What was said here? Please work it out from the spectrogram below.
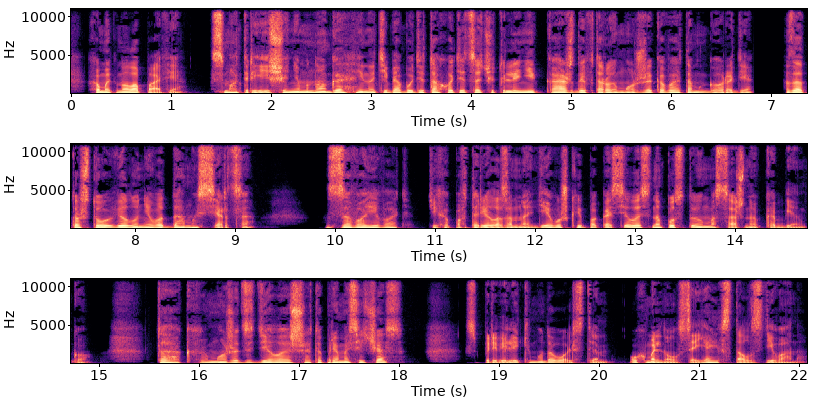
— хмыкнула Пафи. «Смотри, еще немного, и на тебя будет охотиться чуть ли не каждый второй мужик в этом городе, за то, что увел у него даму сердца. «Завоевать?» — тихо повторила за мной девушка и покосилась на пустую массажную кабинку. «Так, может, сделаешь это прямо сейчас?» «С превеликим удовольствием», — ухмыльнулся я и встал с дивана.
